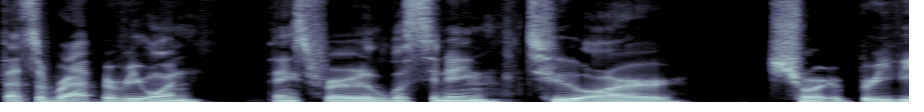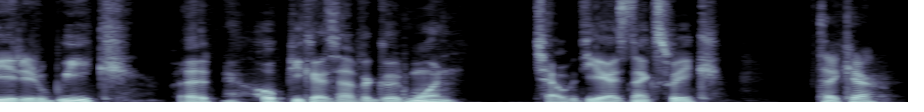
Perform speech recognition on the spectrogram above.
That's a wrap, everyone. Thanks for listening to our short, abbreviated week, but hope you guys have a good one. Chat with you guys next week. Take care.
